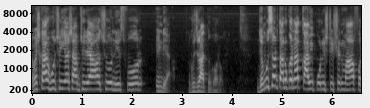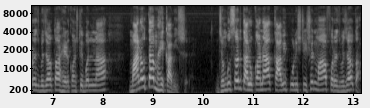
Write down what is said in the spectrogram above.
નમસ્કાર, હું છું યશ. આપ જોઈ રહ્યા છો ન્યૂઝ ફોર ઇન્ડિયા ગુજરાતનું ગૌરવ. જંબુસર તાલુકાના કાવી પોલીસ સ્ટેશનમાં ફરજ બજાવતા હેડ કોન્સ્ટેબલના માનવતા મહેકાવી છે. જંબુસર તાલુકાના કાવી પોલીસ સ્ટેશનમાં ફરજ બજાવતા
